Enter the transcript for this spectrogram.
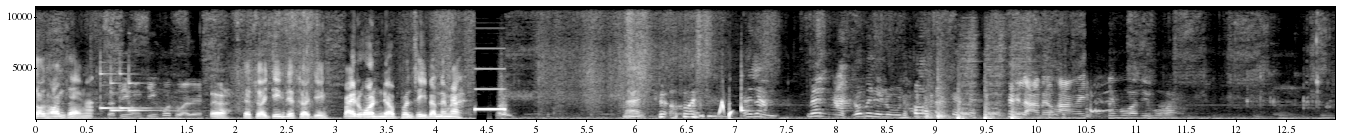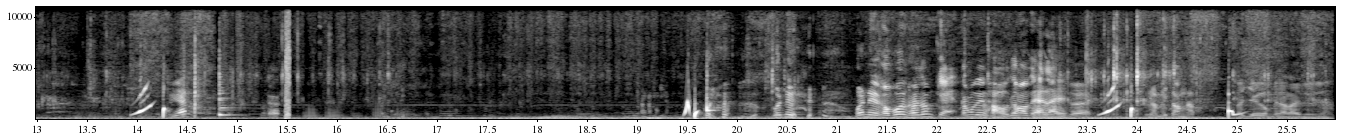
สะท้อนแสงอะแต่สีของจริงโคตรสวยเลยเออแต่สวยจริงแต่สวยจริงไปทุกคนเดี๋ยวพ่นสีแป๊บนึงนะไหนไอ้หลัง แม่งอัดก็ไม่ในรูท่อให้หลังเดี๋ยวพังไอ้สีพูมาสีพูมาเลี้ยนคนอื่นคนอื่นเขาพ่นเขาต้องแกะต้องไปเผาต้องเอาไปอะไรใช่เราไม่ต้องครับแล้วเยอะก็เป็นอะไรเลยเนี่ย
